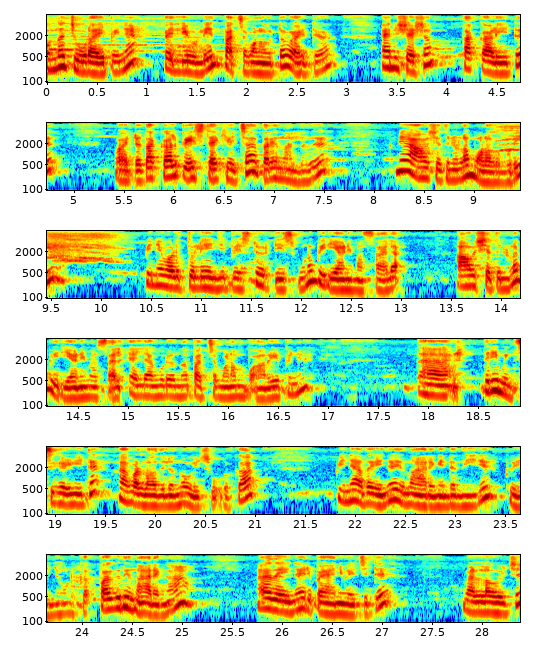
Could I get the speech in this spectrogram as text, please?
ഒന്ന് ചൂടായി പിന്നെ വലിയ ഉള്ളിയും ഇട്ട് വഴറ്റുക. അതിനുശേഷം തക്കാളി ഇട്ട് വഴറ്റുക തക്കാളി പേസ്റ്റാക്കി വെച്ചാൽ അത്രയും നല്ലത്. പിന്നെ ആവശ്യത്തിനുള്ള മുളക് പൊടി പിന്നെ വെളുത്തുള്ളി ഇഞ്ചി പേസ്റ്റ് ഒരു ടീസ്പൂണ് ബിരിയാണി മസാല. ആവശ്യത്തിനുള്ള ബിരിയാണി മസാല എല്ലാം കൂടി ഒന്ന് പച്ചമണം മാറിയ പിന്നെ ഇത്തിരി മിക്സ് കഴുകിയിട്ട് ആ വെള്ളം അതിലൊന്ന് ഒഴിച്ച് കൊടുക്കുക. പിന്നെ അത് കഴിഞ്ഞ് ഒരു നാരങ്ങന്റെ നീര് പിഴിഞ്ഞ് കൊടുക്കുക. പകുതി നാരങ്ങ അത് കഴിഞ്ഞ് ഒരു പാന് വെച്ചിട്ട് വെള്ളം ഒഴിച്ച്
